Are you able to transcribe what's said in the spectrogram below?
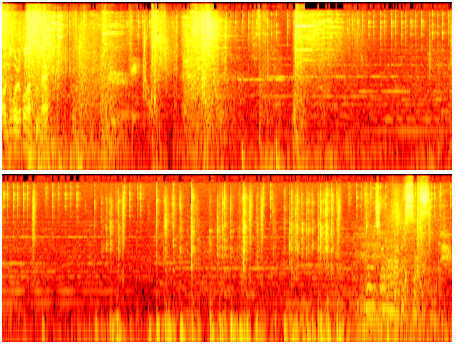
어 누구 올 것 같은데 도저히 막을 수 없습니다.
